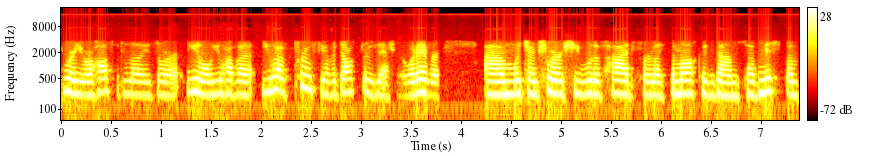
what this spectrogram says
where you were hospitalized or, you know, you have a, you have proof, you have a doctor's letter or whatever, um, which I'm sure she would have had for like the mock exams to have missed them.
